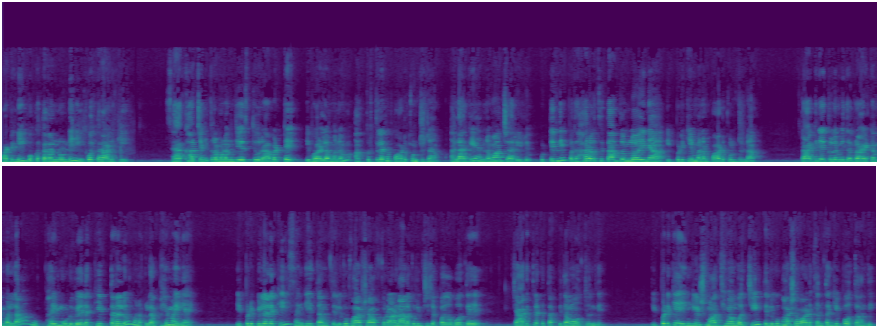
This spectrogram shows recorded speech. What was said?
వాటిని ఒక తరం నుండి ఇంకో తరానికి శాఖా చంక్రమణం చేస్తూ రాబట్టే ఇవాళ మనం ఆ కృతులను పాడుకుంటున్నాం. అలాగే అన్నమాచార్యులు పుట్టింది పదహారవ శతాబ్దంలో అయినా ఇప్పటికీ మనం పాడుకుంటున్నాం. రాగిరేకుల మీద వ్రాయటం వల్ల ముప్పై మూడు వేల కీర్తనలు మనకు లభ్యమయ్యాయి. ఇప్పుడు పిల్లలకి సంగీతం తెలుగు భాష పురాణాల గురించి చెప్పకపోతే చారిత్రక తప్పిదం అవుతుంది. ఇప్పటికే ఇంగ్లీష్ మాధ్యమం వచ్చి తెలుగు భాష వాడకం తగ్గిపోతోంది.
